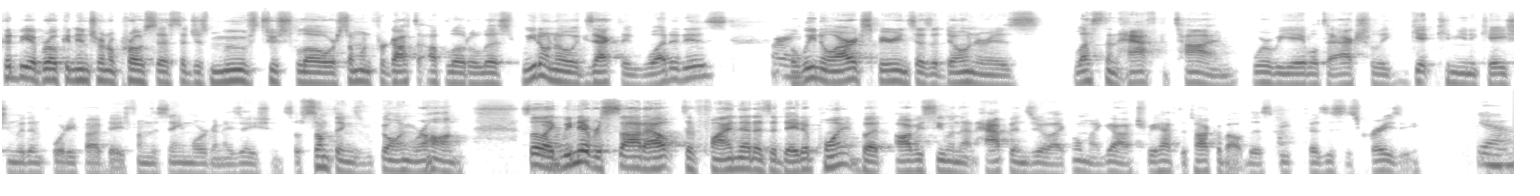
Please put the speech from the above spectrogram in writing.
could be a broken internal process that just moves too slow or someone forgot to upload a list we don't know exactly what it is right. but we know our experience as a donor is less than half the time were we able to actually get communication within 45 days from the same organization so something's going wrong so like we never sought out to find that as a data point but obviously when that happens you're like oh my gosh we have to talk about this because this is crazy yeah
